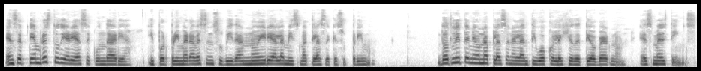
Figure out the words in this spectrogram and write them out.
En septiembre estudiaría secundaria, y por primera vez en su vida no iría a la misma clase que su primo. Dudley tenía una plaza en el antiguo colegio de tío Vernon, Smeltings.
